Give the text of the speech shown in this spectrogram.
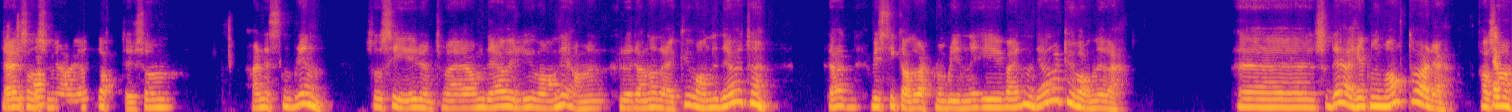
Det er jo sånn som Jeg har en datter som er nesten blind. Så sier rundt meg ja, men det er veldig uvanlig. Ja, men Lorena, det er ikke uvanlig det, vet du. Hvis det ikke hadde vært noen blinde i verden, det hadde vært uvanlig, det. Uh, så det er helt normalt å være det. Altså ja.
